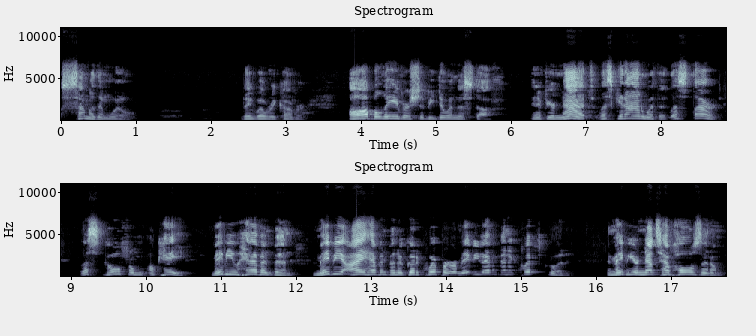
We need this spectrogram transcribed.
Some of them will. They will recover. All believers should be doing this stuff. And if you're not, let's get on with it. Let's start. Let's go from, okay, maybe you haven't been. Maybe I haven't been a good equipper, or maybe you haven't been equipped good. And maybe your nets have holes in them.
